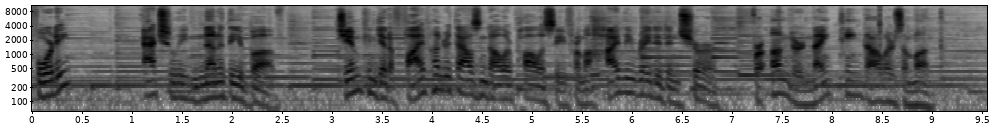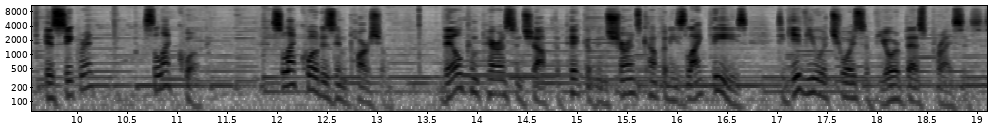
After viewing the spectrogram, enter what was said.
40? Actually, none of the above. Jim can get a $500,000 policy from a highly rated insurer for under $19 a month. His secret? SelectQuote. SelectQuote is impartial. They'll comparison shop the pick of insurance companies like these to give you a choice of your best prices.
